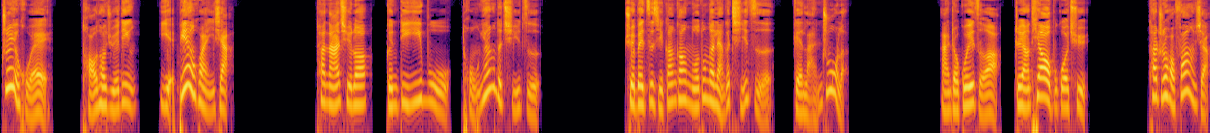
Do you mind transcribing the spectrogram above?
这回，淘淘决定也变换一下。他拿起了跟第一步同样的棋子，却被自己刚刚挪动的两个棋子给拦住了。按照规则，这样跳不过去，他只好放下，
